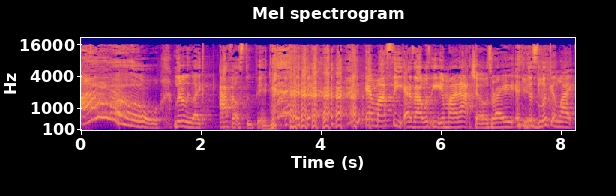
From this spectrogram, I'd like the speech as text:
oh literally like I felt stupid in my seat as I was eating my nachos, right? And just looking like,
